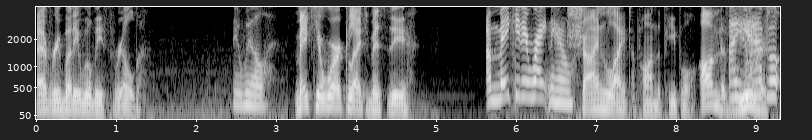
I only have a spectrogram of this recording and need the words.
Everybody will be thrilled. They will. Make your work light, Miss Z. I'm making it right now. Shine light upon the people, on the viewers. I have a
